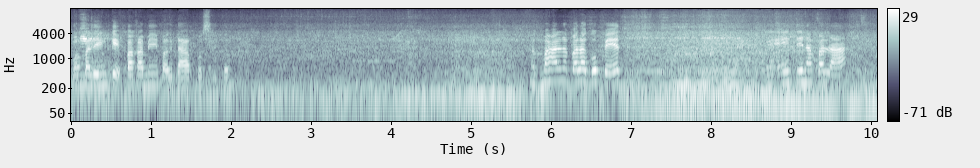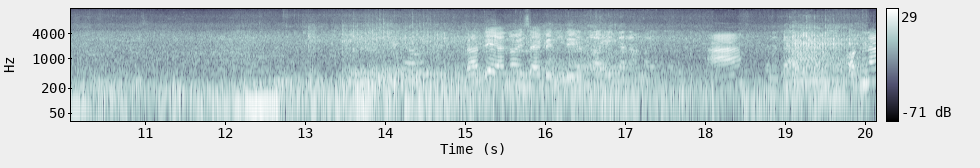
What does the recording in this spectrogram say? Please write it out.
Mamalingki pa kami pagtapos ito. Nagmahal na pala gupit. Yung 80 na pala. Dati ano eh, 70. Ay, ka na. Ah, Ka na tayo. wag na.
